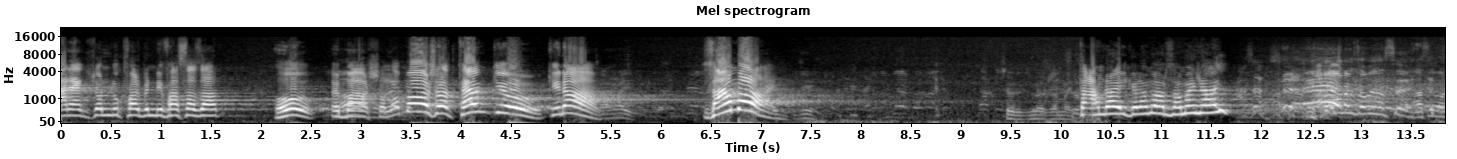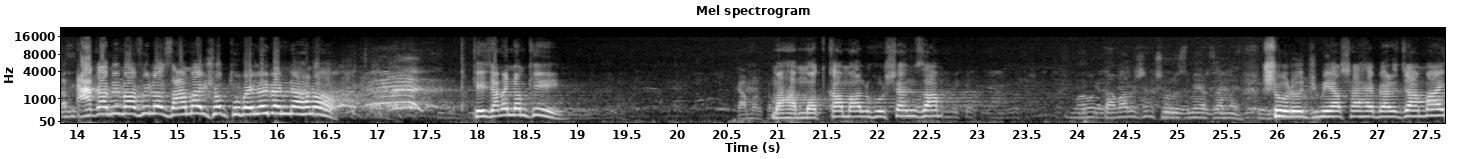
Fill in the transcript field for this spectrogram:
আর একজন লোক পারবেন নি পাঁচ হাজার। ও মার্শাল্লাহ মার্শাল থ্যাংক ইউ কি নাম? জামাই। তা আমরা এই গ্রামে আর জামাই নাই? আগামী মাহফিল জামাই সব থুবাই লইবেন না হেন? কি জামের নাম কি? কামাল মোহাম্মদ কামাল হোসেন জাম মোহাম্মদ কামাল হোসেন সুরজ জামাই। সুরজ মিয়া সাহেবের জামাই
